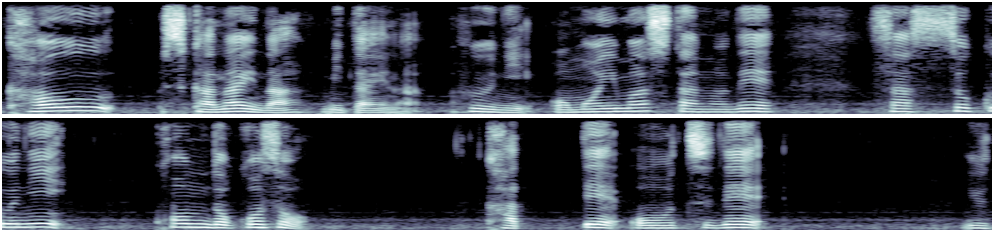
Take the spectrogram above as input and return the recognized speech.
買うしかないなみたいな風に思いましたので早速に今度こそてお家でゆっ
